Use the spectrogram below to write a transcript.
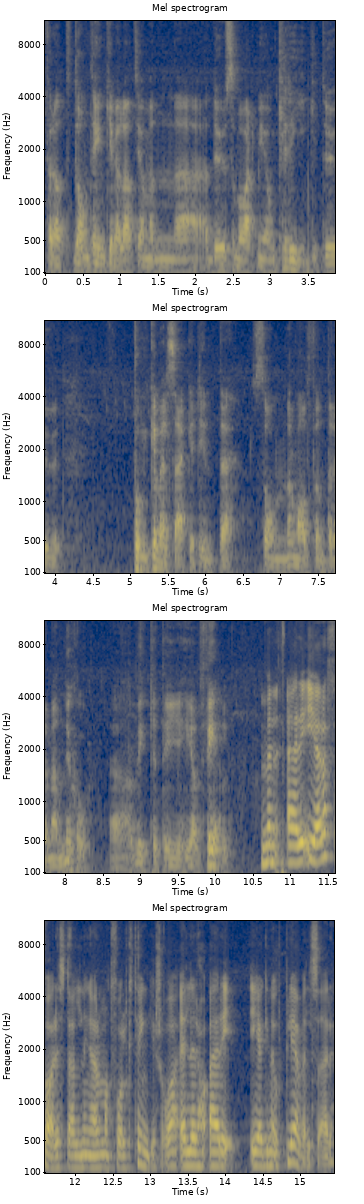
för att de tänker väl att ja, men, uh, du som har varit med om krig, du funkar väl säkert inte som normalt funtade människor. Uh, vilket är helt fel. Men är det era föreställningar om att folk tänker så? Eller är det egna upplevelser?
